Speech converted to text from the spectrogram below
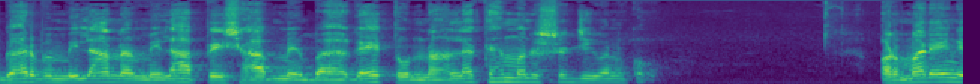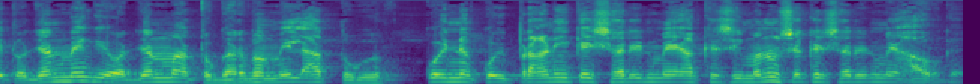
गर्भ मिला न मिला, पेशाब में बह गए तो नालत है मनुष्य जीवन को। और मरेंगे तो जन्मेंगे और जन्मा तो गर्भ मिला तो कोई न कोई प्राणी के शरीर में या किसी मनुष्य के शरीर में आओगे।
